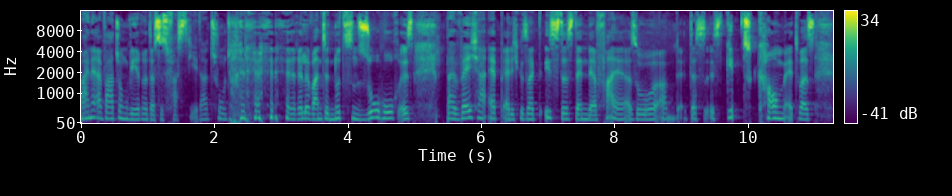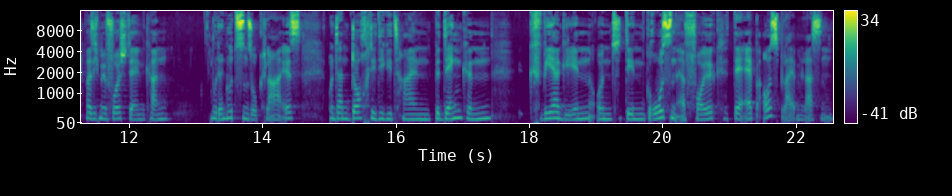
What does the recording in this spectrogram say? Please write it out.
Meine Erwartung wäre, dass es fast jeder tut, weil der relevante Nutzen so hoch ist. Bei welcher App, ehrlich gesagt, ist das denn der Fall? Also ähm, das, es gibt kaum etwas, was ich mir vorstellen kann, wo der Nutzen so klar ist und dann doch die digitalen Bedenken quergehen und den großen Erfolg der App ausbleiben lassen.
